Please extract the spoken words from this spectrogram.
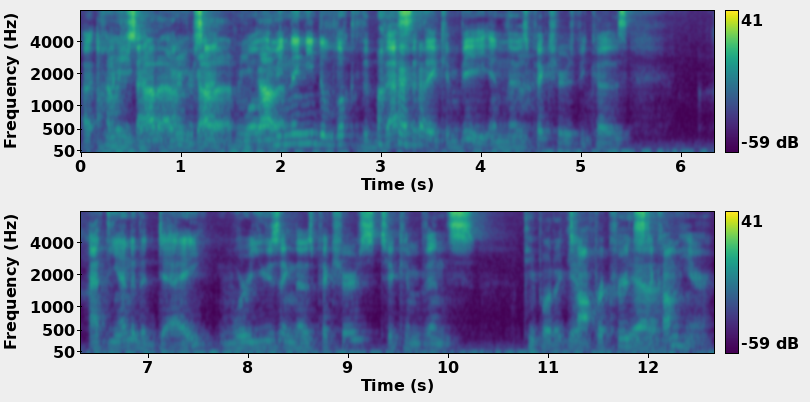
uh, 100%. I mean, you gotta- I mean, you 100%. gotta- I mean, you well, I gotta. mean, they need to look the best that they can be in those pictures because at the end of the day, we're using those pictures to convince People to get top recruits to come here.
